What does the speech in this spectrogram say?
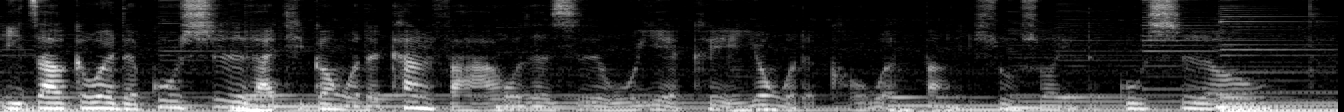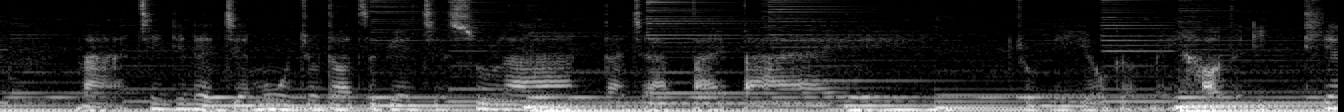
依照各位的故事来提供我的看法，或者是我也可以用我的口吻帮你诉说你的故事哦。那今天的节目就到这边结束啦，大家拜拜。祝你有个美好的一天。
